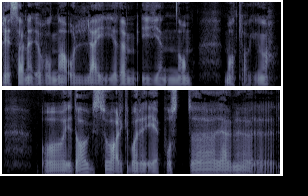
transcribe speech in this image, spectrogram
leserne i hånda og leie dem igjennom matlaginga. Og i dag så er det ikke bare e-post eh, jeg eh,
